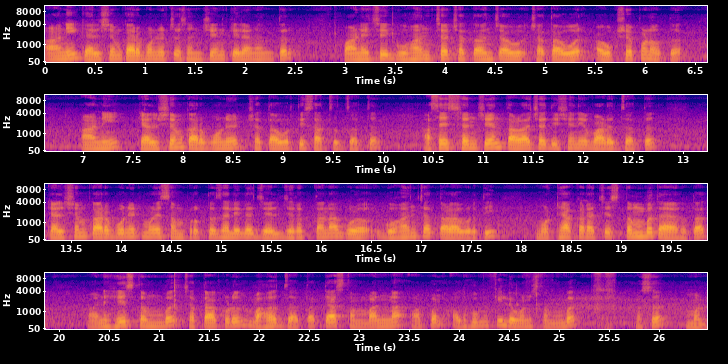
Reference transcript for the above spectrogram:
आणि कॅल्शियम कार्बोनेटचं संचयन केल्यानंतर पाण्याचे गुहांच्या छतांच्या छतावर अवक्षेपण होतं आणि कॅल्शियम कार्बोनेट छतावरती साचत जातं. असे संचयन तळाच्या दिशेने वाढत जातं. कॅल्शियम कार्बोनेटमुळे संपृक्त झालेलं जेल झिरपताना गु गुहांच्या तळावरती मोठ्या आकाराचे स्तंभ तयार होतात. आणि हे स्तंभ छताकडून वाहत जातात. त्या स्तंभांना आपण अधोमुखी लवणस्तंभ असं म्हणू.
